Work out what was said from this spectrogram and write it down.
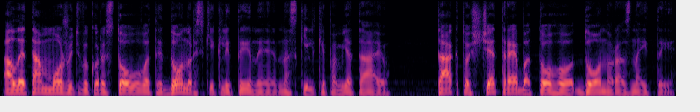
але там можуть використовувати донорські клітини, наскільки пам'ятаю. Так, то ще треба того донора знайти.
